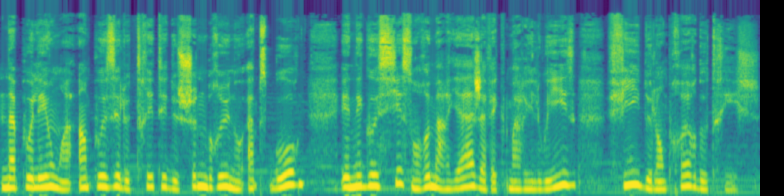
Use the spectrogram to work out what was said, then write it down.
Napoléon a imposé le traité de Schönbrunn aux Habsbourg et négocié son remariage avec Marie-Louise, fille de l'empereur d'Autriche.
